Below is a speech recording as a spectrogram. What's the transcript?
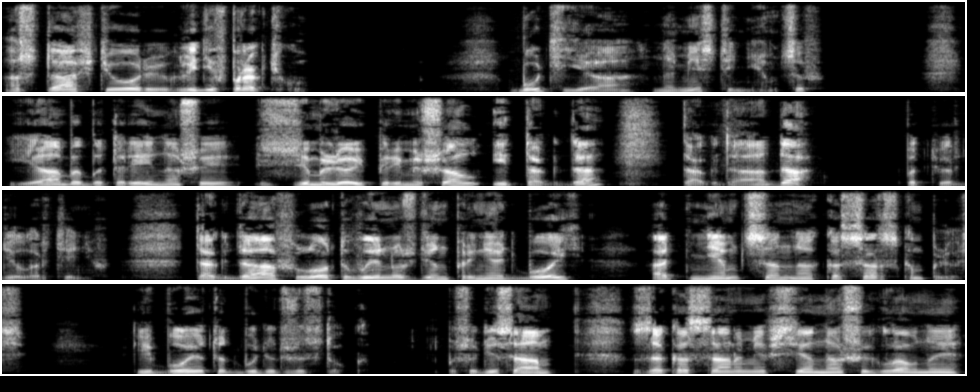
Оставь теорию, гляди в практику. Будь я на месте немцев, Я бы батареи наши с землей перемешал, и тогда... Тогда да, — подтвердил Артеньев. Тогда флот вынужден принять бой от немца на Косарском плюсе. И бой этот будет жесток. Посуди сам. За Косарами все наши главные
